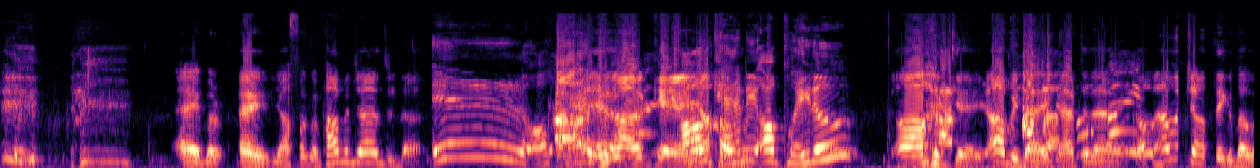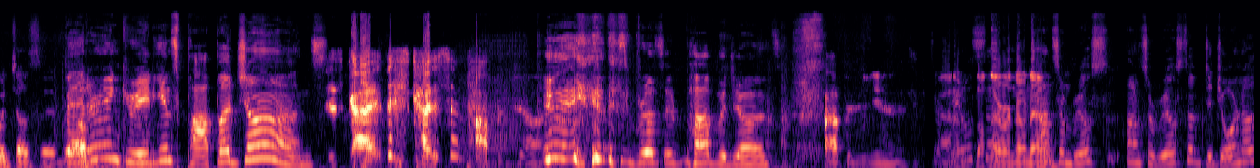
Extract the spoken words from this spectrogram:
Hey, but hey, y'all fuck with Papa John's or not? Ew, all candy, okay, y'all- candy, all Play-Doh. Oh, okay, I'll be back Papa. after that. I'll, I'll let y'all think about what y'all said. bro. Better ingredients, Papa John's. This guy, this guy said Papa John. this bro said Papa John's. Papa John. Got Real him. stuff? They'll never know now. On some real, on some real stuff. Did you know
